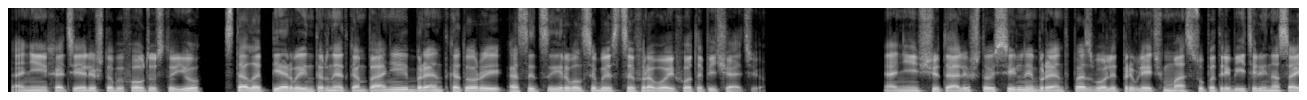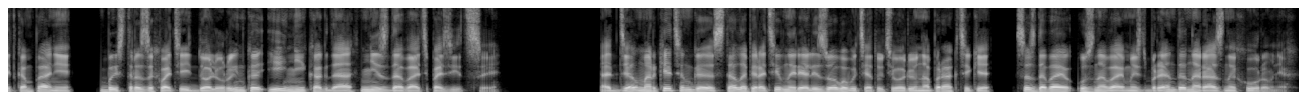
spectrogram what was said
Они хотели, чтобы Photos 2 You стала первой интернет-компанией, бренд которой ассоциировался бы с цифровой фотопечатью. Они считали, что сильный бренд позволит привлечь массу потребителей на сайт компании, быстро захватить долю рынка и никогда не сдавать позиции. Отдел маркетинга стал оперативно реализовывать эту теорию на практике, создавая узнаваемость бренда на разных уровнях.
